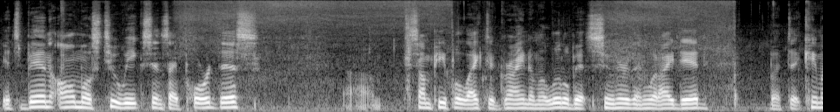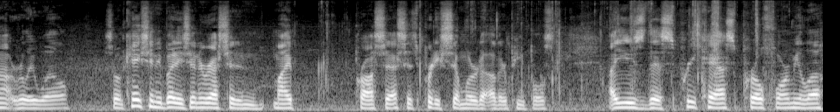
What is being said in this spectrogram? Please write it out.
It's been almost two weeks since I poured this. Um, some people like to grind them a little bit sooner than what I did, but it came out really well. So in case anybody's interested in my process, it's pretty similar to other people's. I use this Precast Pro Formula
